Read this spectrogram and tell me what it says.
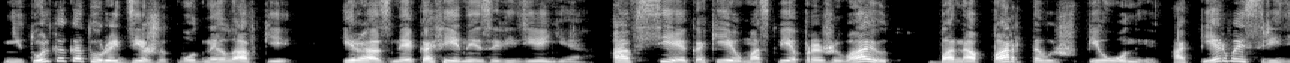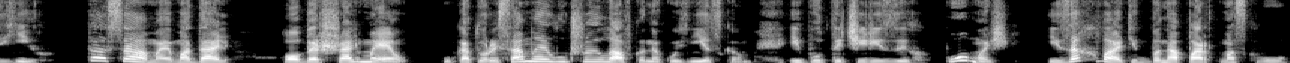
не только которые держат модные лавки и разные кофейные заведения, а все, какие в Москве проживают, Бонапартовы шпионы, а первая среди них — та самая модаль Обершальмеу, у которой самая лучшая лавка на Кузнецком, и будто через их помощь и захватит Бонапарт Москву.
